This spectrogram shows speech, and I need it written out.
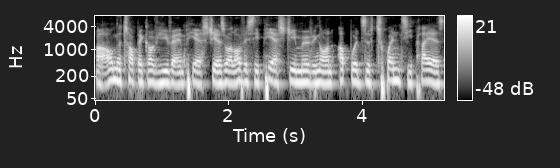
Uh, on the topic of Juve and PSG as well, obviously PSG moving on upwards of 20 players.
